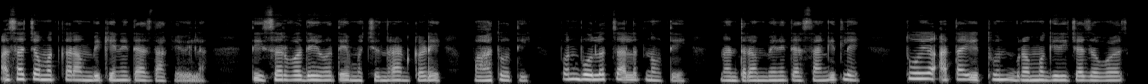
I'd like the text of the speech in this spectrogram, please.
असा चमत्कार अंबिकेने त्यास दाखविला. ती सर्व दैवते मच्छिंद्रांकडे पाहत होती, पण बोलत चालत नव्हते नंतर अंबेने त्यास सांगितले, तो आता इथून ब्रह्मगिरीच्या जवळच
